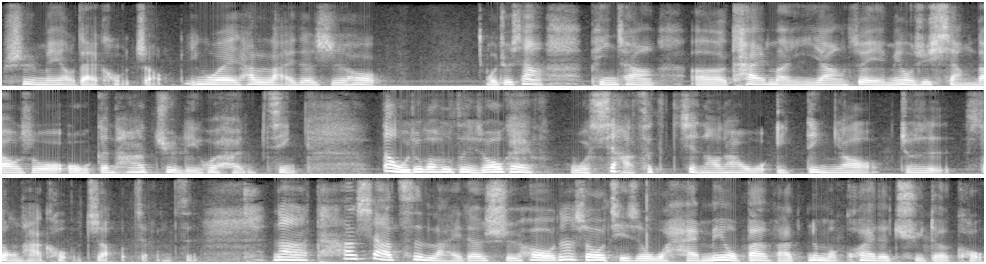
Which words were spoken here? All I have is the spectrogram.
是没有戴口罩，因为他来的时候，我就像平常呃开门一样，所以也没有去想到说我跟他距离会很近。那我就告诉自己说，OK，我下次见到他，我一定要就是送他口罩这样子。那他下次来的时候，那时候其实我还没有办法那么快的取得口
